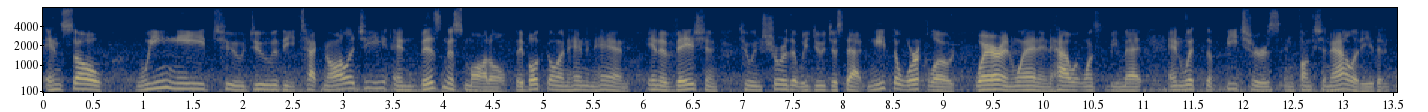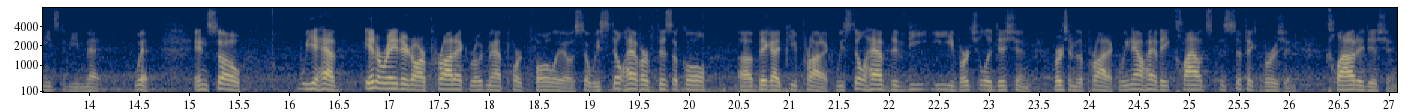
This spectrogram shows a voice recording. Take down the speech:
And so we need to do the technology and business model, they both go in hand in hand, innovation to ensure that we do just that, meet the workload where and when and how it wants to be met, and with the features and functionality that it needs to be met with. And so, we have iterated our product roadmap portfolio, so we still have our physical uh, BIG-IP product. We still have the VE, Virtual Edition version of the product. We now have a cloud-specific version, Cloud Edition.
